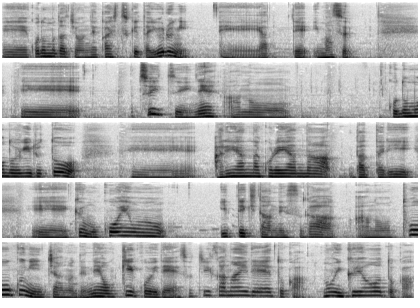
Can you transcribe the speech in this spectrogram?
えー、子供たちを寝かしつけた夜に、えー、やっています。でついついねあの子供といると、えー、あれやんなこれやんなだったり、え今日も公園を行ってきたんですがあの遠くに行っちゃうのでね大きい声で「そっち行かないで」とか「もう行くよ」とか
